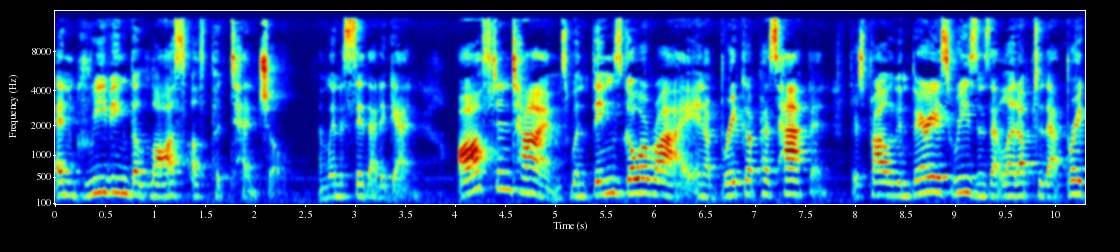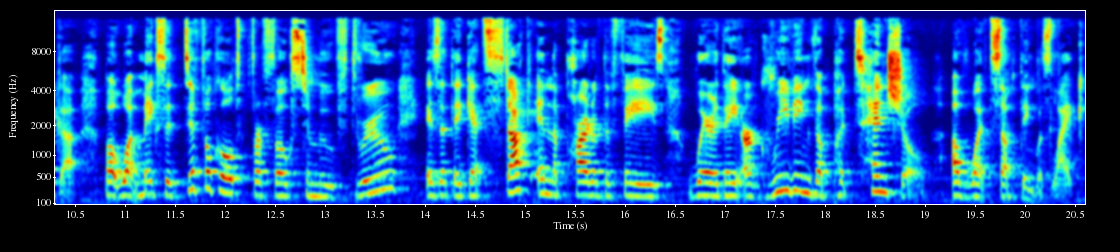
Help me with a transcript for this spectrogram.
and grieving the loss of potential. I'm going to say that again. Oftentimes, when things go awry and a breakup has happened, there's probably been various reasons that led up to that breakup. But what makes it difficult for folks to move through is that they get stuck in the part of the phase where they are grieving the potential of what something was like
